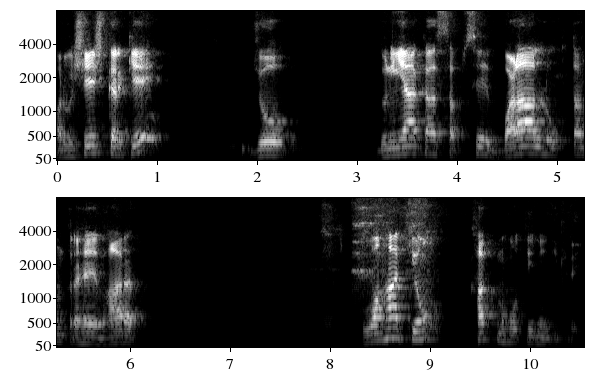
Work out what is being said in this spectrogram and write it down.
और विशेष करके जो दुनिया का सबसे बड़ा लोकतंत्र है भारत, वहाँ क्यों खत्म होती नहीं दिख रही?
